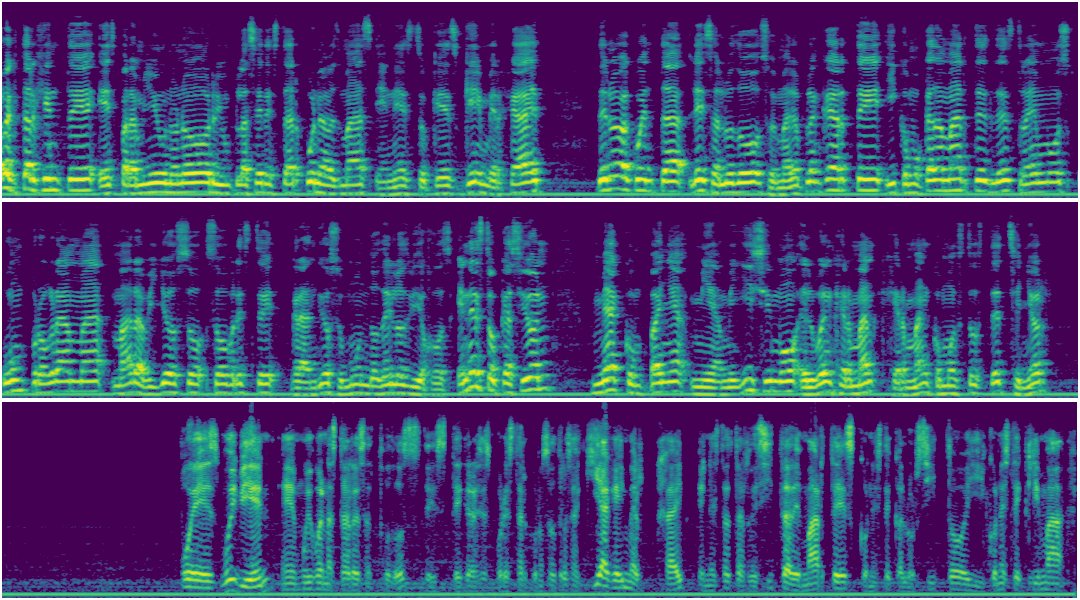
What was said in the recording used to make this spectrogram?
Hola, ¿qué tal gente? Es para mí un honor y un placer estar una vez más en esto que es Gamer Hype. De nueva cuenta, les saludo, soy Mario Plancarte y como cada martes les traemos un programa maravilloso sobre este grandioso mundo de los videojuegos. En esta ocasión me acompaña mi amiguísimo, el buen Germán. Germán, ¿cómo está usted, señor? Pues muy bien, eh, muy buenas tardes a todos. Este, gracias por estar con nosotros aquí a Gamer Hype en esta tardecita de martes con este calorcito y con este clima,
